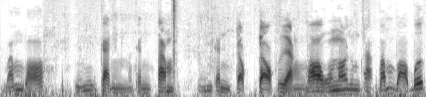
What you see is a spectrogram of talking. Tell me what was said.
bấm bỏ những cái cành mà cành tâm những cành chọt chọt gần bo của nó chúng ta bấm bỏ bớt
